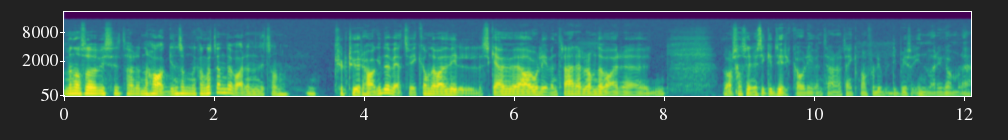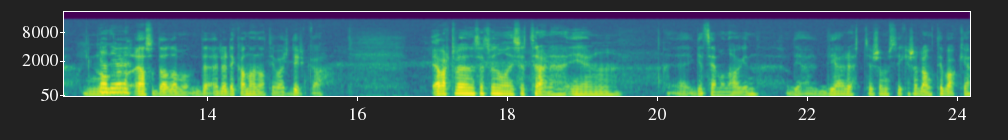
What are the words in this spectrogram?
Men også hvis vi tar den hagen, som det kan godt hende det var en litt sånn kulturhage. Det vet vi ikke. Om det var en villskau av oliventrær, eller om det var eh, det var sannsynligvis ikke dyrka oliventrær, tenker man, for de, blir så innmari gamle. Nå- Ja, de gjør det. Ja, da, da, det, eller det kan hende at de var dyrka Jeg har vært ved, sett ved noen av disse trærne i uh, Getsemanehagen. De, de har røtter som stikker seg langt tilbake.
